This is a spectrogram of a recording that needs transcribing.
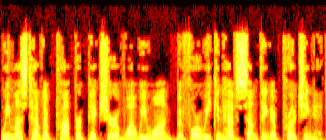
We must have a proper picture of what we want before we can have something approaching it.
